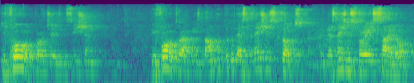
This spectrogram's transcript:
Before purchase decision, before truck is dumped to the destination stores, destination storage silo,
